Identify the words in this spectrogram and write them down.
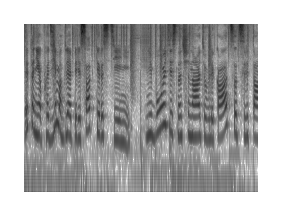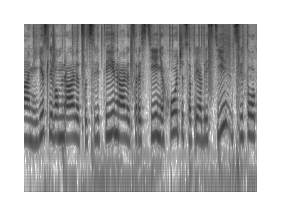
Это необходимо для пересадки растений. Не бойтесь начинать увлекаться цветами. Если вам нравятся цветы, нравятся растения, хочется приобрести цветок,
